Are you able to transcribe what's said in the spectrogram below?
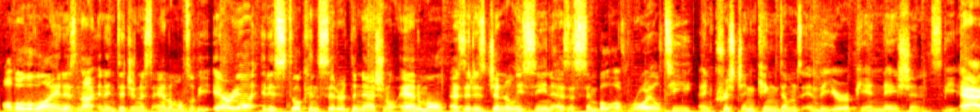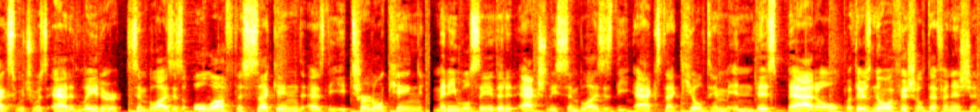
Although the lion is not an indigenous animal to the area, it is still considered the national animal as it is generally seen as a symbol of royalty and Christian kingdoms in the European nations. The axe, which was added later, symbolizes Olaf II as the eternal king. Many will say that it actually symbolizes the axe that killed him in this battle, but there's no official definition.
